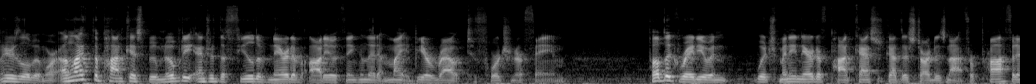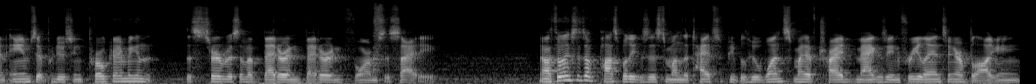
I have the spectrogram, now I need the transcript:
here's a little bit more. Unlike the podcast boom, nobody entered the field of narrative audio thinking that it might be a route to fortune or fame. Public radio, in which many narrative podcasters got their start, is not for profit and aims at producing programming in the service of a better and better informed society. Now, a thrilling sense of possibility exists among the types of people who once might have tried magazine freelancing or blogging,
